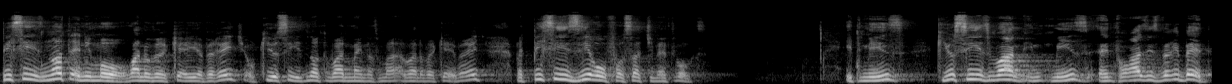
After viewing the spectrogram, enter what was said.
PC is not anymore 1 over k average, or QC is not 1 minus 1 over k average, but PC is 0 for such networks. It means QC is 1. It means, and for us it's very bad.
